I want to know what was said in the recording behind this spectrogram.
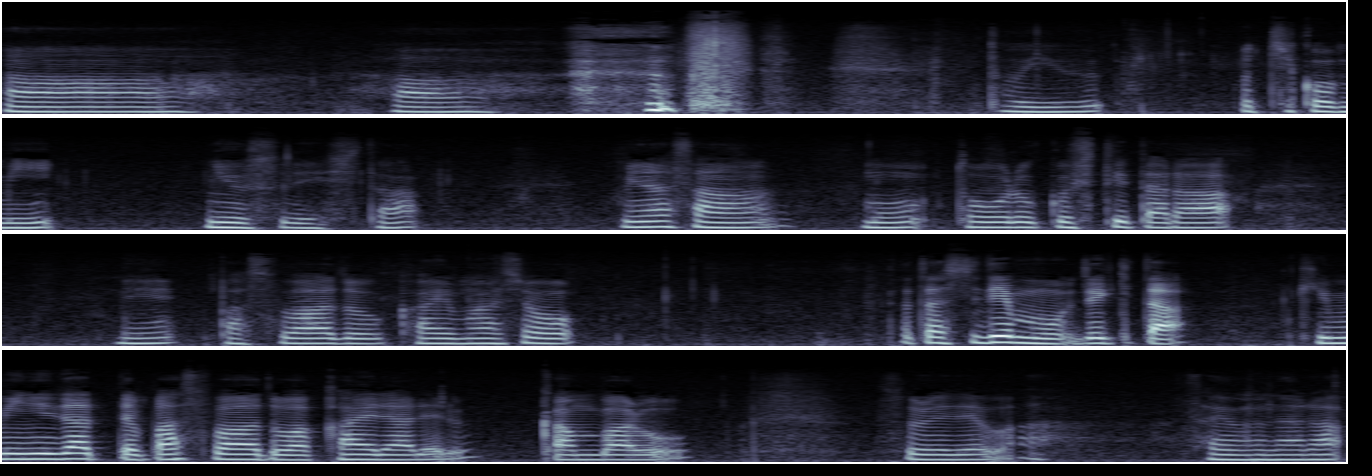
あーあー。という落ち込みニュースでした。皆さんも登録してたらねパスワードを変えましょう。私でもできた。君にだってパスワードは変えられる。頑張ろう。それではさようなら。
